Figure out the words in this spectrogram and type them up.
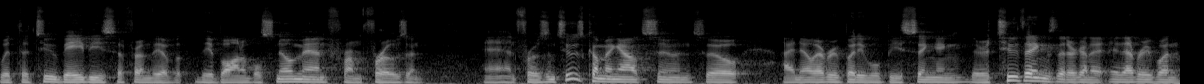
with the two babies from the, the Abominable Snowman from Frozen. And Frozen 2 is coming out soon, so I know everybody will be singing. There are two things that are going to, everyone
